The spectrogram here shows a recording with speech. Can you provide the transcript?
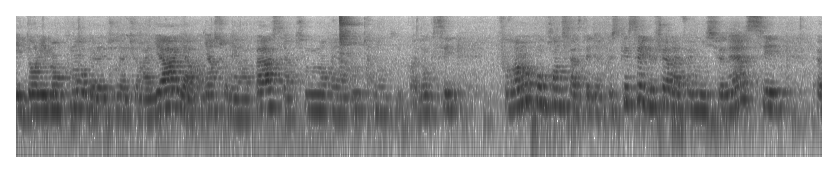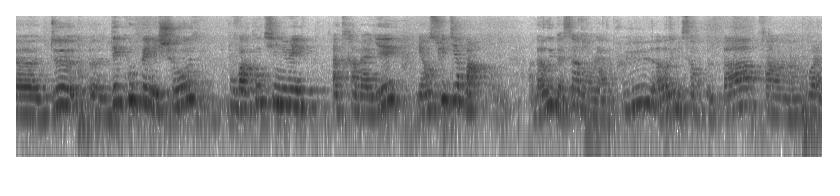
Et dans les manquements de la Naturalia, il n'y a rien sur les rapaces, il n'y a absolument rien d'autre non plus. Donc il faut vraiment comprendre ça, c'est-à-dire que ce qu'essaye de faire la famille missionnaire, c'est euh, de euh, découper les choses, pouvoir continuer à travailler, et ensuite dire, bah, ah bah oui, bah ça on l'a plus, ah bah oui, mais ça on peut pas, enfin voilà.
